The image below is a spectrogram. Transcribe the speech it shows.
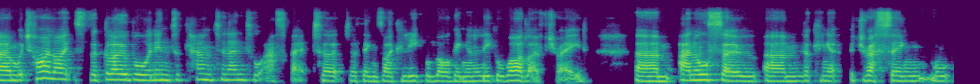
um, which highlights the global and intercontinental aspect to, to, things like illegal logging and illegal wildlife trade, um, and also um, looking at addressing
